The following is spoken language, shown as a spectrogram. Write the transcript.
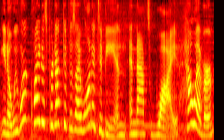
you know we weren't quite as productive as I wanted to be and and that's why. However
